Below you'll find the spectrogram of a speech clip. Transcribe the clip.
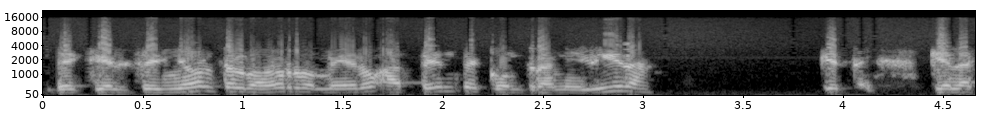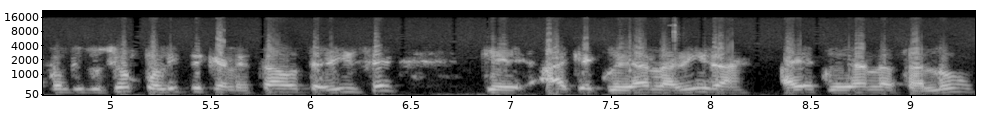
de que el señor Salvador Romero atente contra mi vida. Que, que la constitución política del Estado te dice que hay que cuidar la vida, hay que cuidar la salud.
